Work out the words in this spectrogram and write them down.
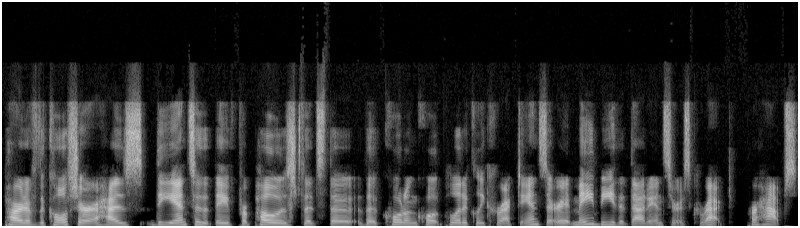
part of the culture has the answer that they've proposed that's the the quote unquote politically correct answer. It may be that that answer is correct perhaps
